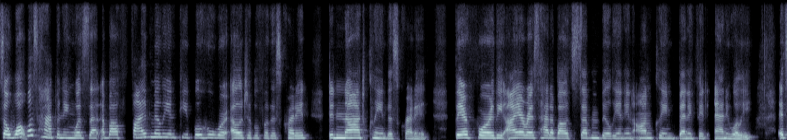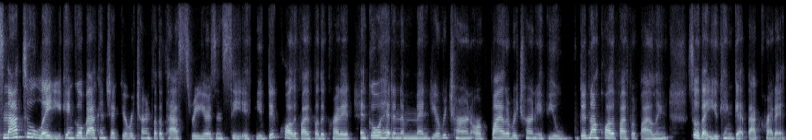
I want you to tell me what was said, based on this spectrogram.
So what was happening was that about 5 million people who were eligible for this credit did not claim this credit. Therefore, the IRS had about 7 billion in unclaimed benefit annually. It's not too late. You can go back and check your return for the past three years and see if you did qualify for the credit and go ahead and amend your return or file a return if you did not qualify for filing so that you can get that credit.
